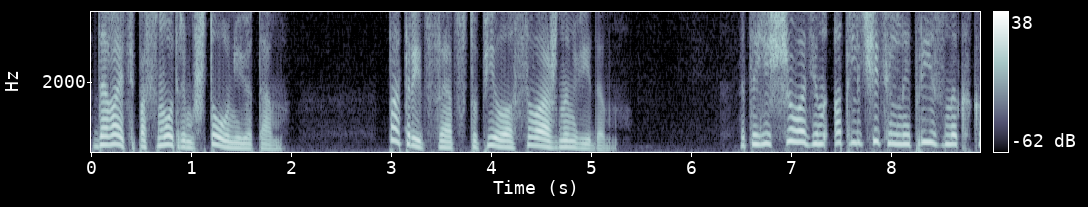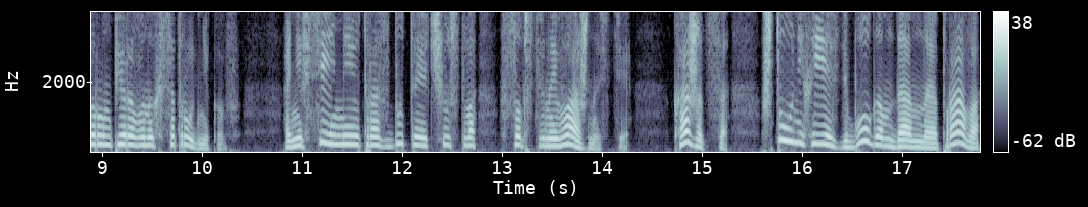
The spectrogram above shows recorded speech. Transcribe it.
«Давайте посмотрим, что у нее там». Патриция отступила с важным видом. Это еще один отличительный признак коррумпированных сотрудников. Они все имеют раздутое чувство собственной важности — Кажется, что у них есть Богом данное право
